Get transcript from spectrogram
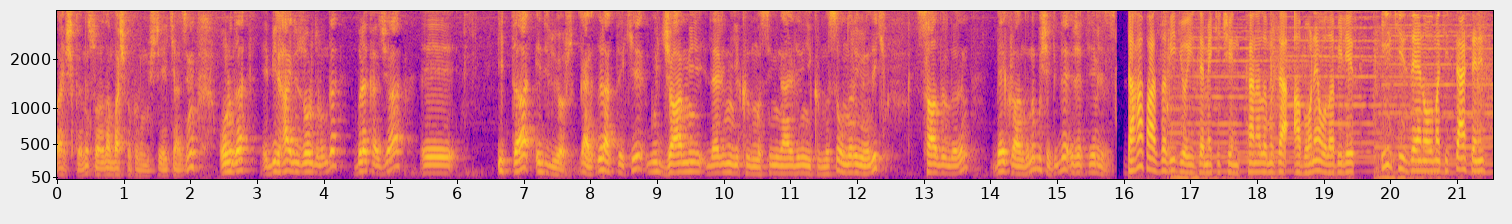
başkanı sonradan başbakan olmuştu El Kazimi onu da e, bir hayli zor durumda bırakacağı e, iddia ediliyor. Yani Irak'taki bu camilerin yıkılması, minarelerin yıkılması onlara yönelik saldırıların background'ını bu şekilde özetleyebiliriz. Daha fazla video izlemek için kanalımıza abone olabilir, ilk izleyen olmak isterseniz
